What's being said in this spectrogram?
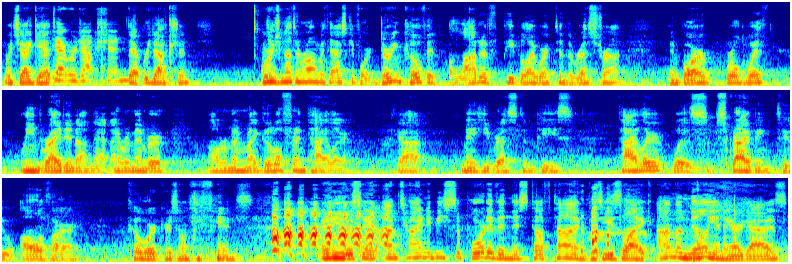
which I get. Debt reduction. debt reduction. And there's nothing wrong with asking for it. During COVID, a lot of people I worked in the restaurant and bar world with leaned right in on that. And I remember, I'll remember my good old friend Tyler. God, may he rest in peace. Tyler was subscribing to all of our coworkers' OnlyFans. and he was saying, I'm trying to be supportive in this tough time because he's like, I'm a millionaire, guys.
